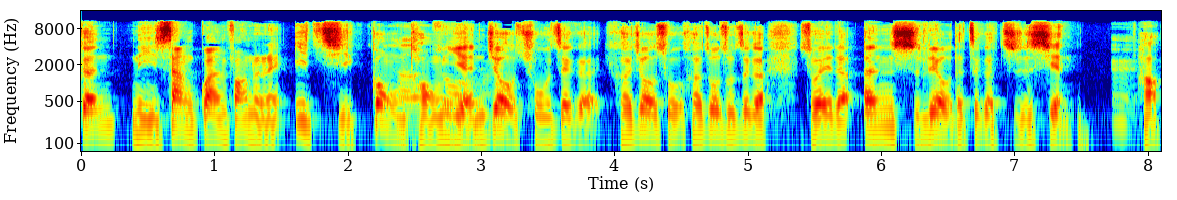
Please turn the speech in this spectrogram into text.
跟你上官方的人一起共同研究出这个合作出合作出这个所谓的 N 十六的这个支线。嗯，好，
